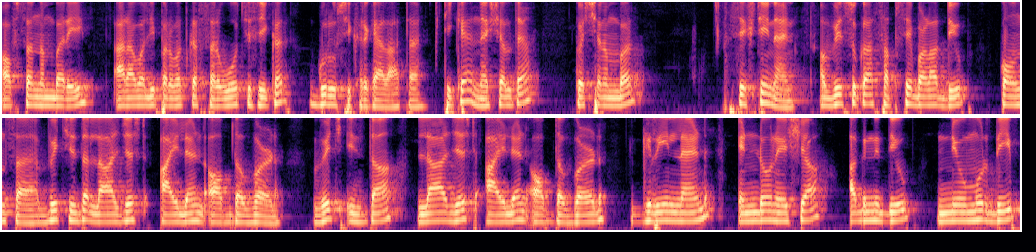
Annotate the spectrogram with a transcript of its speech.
ऑप्शन नंबर ए अरावली पर्वत का सर्वोच्च शिखर गुरु शिखर कहलाता है। ठीक है नेक्स्ट चलते हैं। क्वेश्चन नंबर सिक्सटी नाइन विश्व का सबसे बड़ा द्वीप कौन सा है? Which is the largest island of the world which is the largest island of the world Greenland Indonesia Agnidweep New Moore द्वीप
